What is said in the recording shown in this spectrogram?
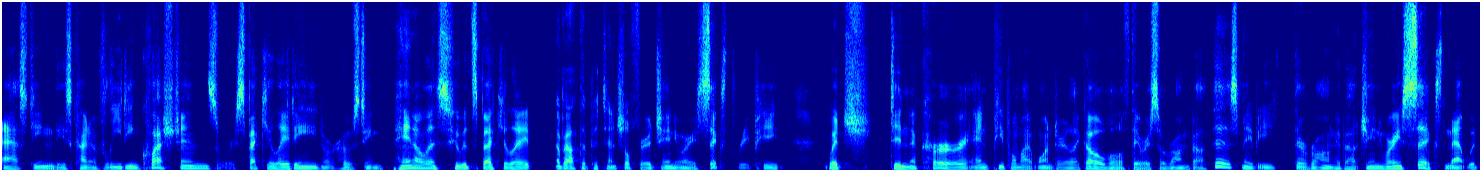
asking these kind of leading questions or speculating or hosting panelists who would speculate about the potential for a January 6th repeat, which didn't occur and people might wonder like oh well if they were so wrong about this maybe they're wrong about january 6th and that would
